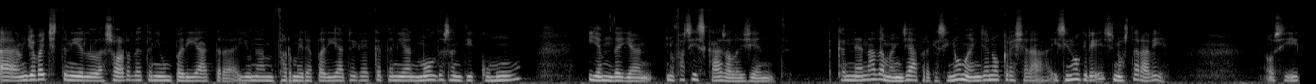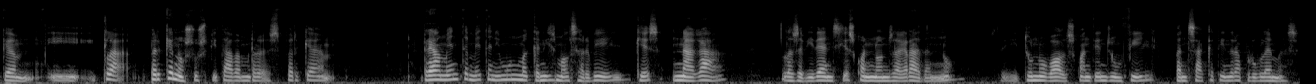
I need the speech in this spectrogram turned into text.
Um, jo vaig tenir la sort de tenir un pediatre i una infermera pediàtrica que tenien molt de sentit comú i em deien no facis cas a la gent, que el nen ha de menjar, perquè si no menja no creixerà, i si no creix no estarà bé. O sigui que, i clar, per què no sospitàvem res? Perquè realment també tenim un mecanisme al cervell que és negar les evidències quan no ens agraden, no? És a dir, tu no vols, quan tens un fill, pensar que tindrà problemes.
